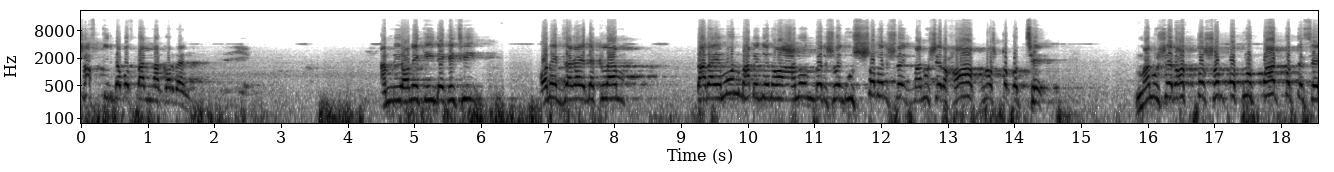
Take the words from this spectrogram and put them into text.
শাস্তির ব্যবস্থা আল্লাহ করবেন। আমি অনেকেই দেখেছি, অনেক জায়গায় দেখলাম, তারা এমন ভাবে যেন আনন্দের সহিত, উৎসবের সহিত মানুষের হক নষ্ট করছে। মানুষের অর্থ সম্পদ লুটপাট করতেছে।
